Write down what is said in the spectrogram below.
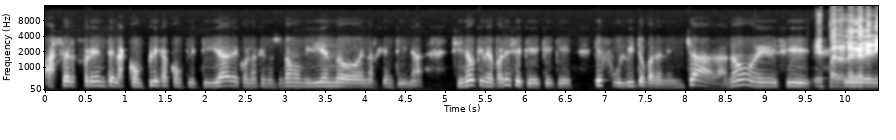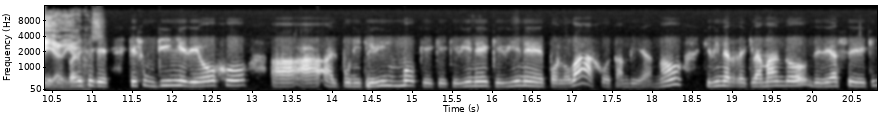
hacer frente a las complejas conflictividades con las que nos estamos midiendo en la Argentina, sino que me parece que, que, es fulvito para la hinchada, ¿no? Es, es para la galería, me parece que, que es un guiñe de ojo al punitivismo que, que, viene, que viene por lo bajo también, ¿no? Que viene reclamando desde hace, que,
